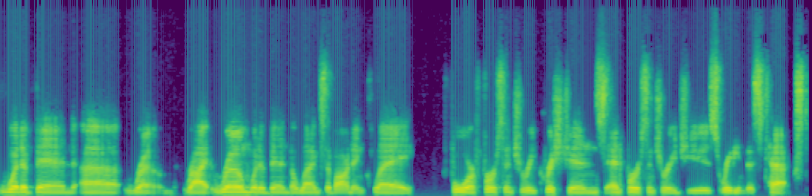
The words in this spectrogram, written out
would have been uh, Rome, right? Rome would have been the legs of iron and clay for first century Christians and first century Jews reading this text.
